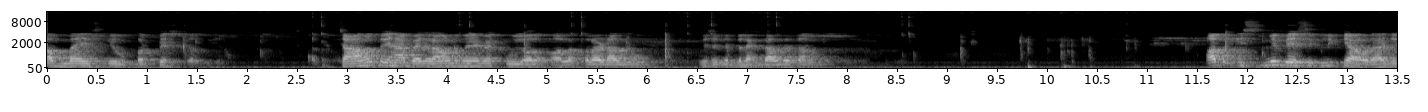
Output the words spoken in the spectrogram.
अब मैं इसके ऊपर पेस्ट कर दिया। चाहूँ तो यहाँ बैकग्राउंड में मैं कोई अलग कलर डाल दूँ, जैसे कि ब्लैक डाल देता हूँ। अब इसमें बेसिकली क्या हो रहा है, जो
